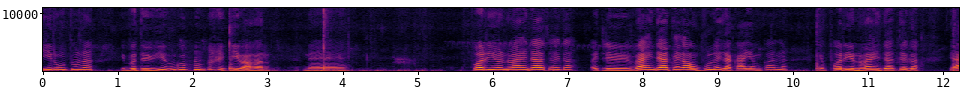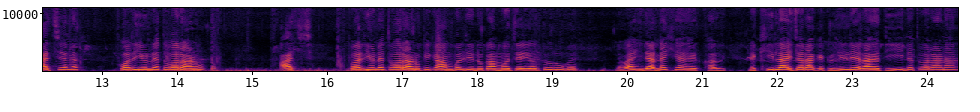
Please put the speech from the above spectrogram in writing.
હીરું હતું ને એ બધું વીમ ગો એ હારું. ને ફર્યું ને વાહી જાવ થેગા એટલે વાહી જાવ થેગા હું ભૂલે જા કાયમ કા ને, કે ફર્યું ને વાહી જાવ થેગા આજ છે ને ફર્યું ને તો વરાણું. આજ ફર્યું ને તો વરાણું, કે આંબલીનું કામ હજે અધૂરું હોય ને વાહિંદા નાખ્યા હે ખાલી. ને ખીલાય જરા કે લીલે રાહે ઈ નથી વરાણા.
